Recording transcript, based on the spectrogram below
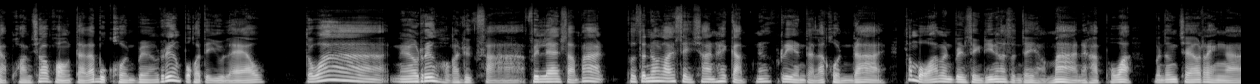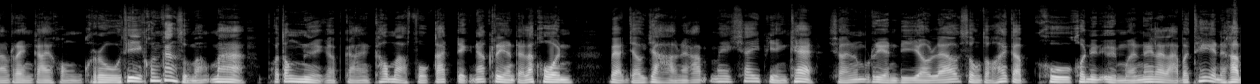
กับความชอบของแต่ละบุคคลเป็นเรื่องปกติอยู่แล้ว แต่ว่าในเรื่องของการศึกษาฟินแลนด์สามารถ personalization ให้กับนักเรียนแต่ละคนได้ ต้องบอกว่ามันเป็นสิ่งที่น่าสนใจอย่างมากนะครับ เพราะว่า มันต้องใช้แรงงานแรงกายของครูที่ค่อนข้างสูงมากๆ เพราะต้องเหนื่อยกับการเข้ามาโฟกัสเด็กนักเรียนแต่ละคนแบบยาวๆนะครับ ไม่ใช่เพียงแค่ชั้นเรียนเดียวแล้วส่งต่อให้กับครูคนอื่นๆ เหมือนในหลาย ๆ ประเทศนะครับ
